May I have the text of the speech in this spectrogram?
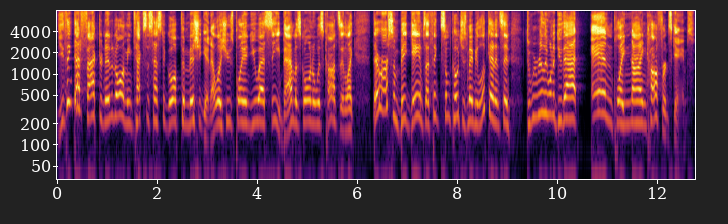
Do you think that factored in at all? I mean, Texas has to go up to Michigan. LSU's playing USC. Bama's going to Wisconsin. Like, there are some big games. I think some coaches maybe looked at it and said, do we really want to do that and play nine conference games?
